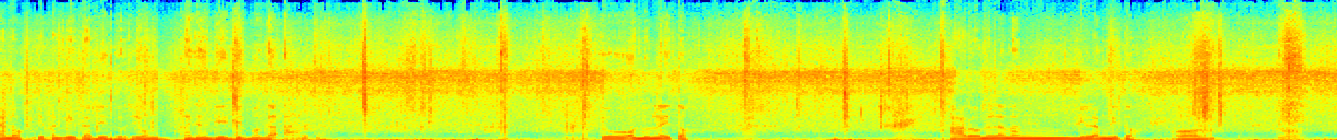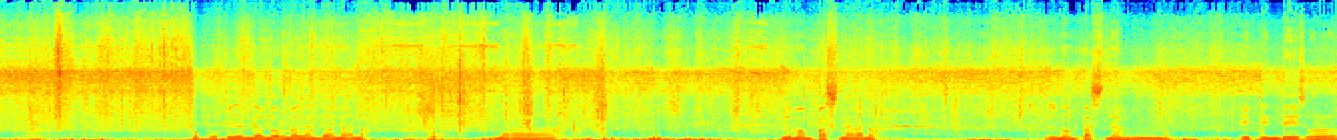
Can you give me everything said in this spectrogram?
Ano, kitang kita dito yung kanyang didi maga. So ano na ito? Araw na lang ang bilang nito. Or okay lang daw, normal lang daw na ano na lumampas ng ano lumampas ng 15 days or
